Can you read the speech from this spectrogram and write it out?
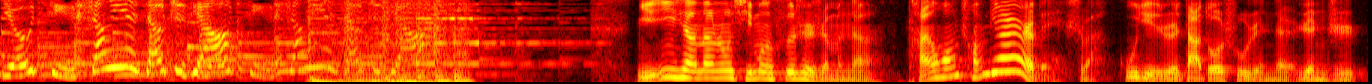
有请商业小纸条，请商业小纸条。你印象当中席梦思是什么呢？弹簧床垫儿呗，是吧？估计就是大多数人的认知。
